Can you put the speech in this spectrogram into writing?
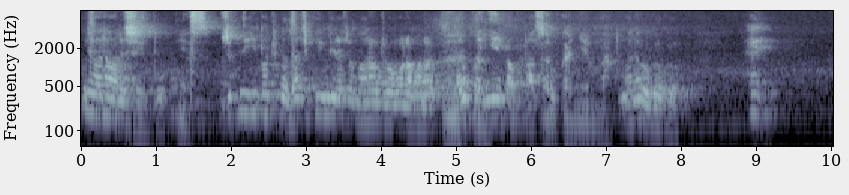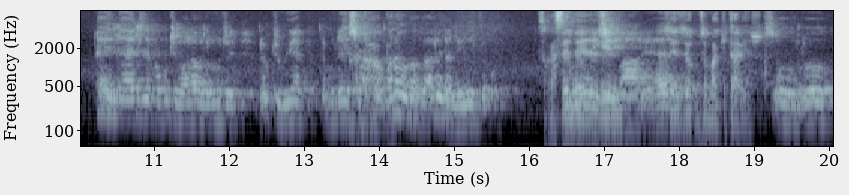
Kune vana vane zvipo. Yes. Zvekuimba tukanza achikuimbira chamwana kuti vamona mwana ari kukanyemba kupasi. Arukanyemba mwana hei dai ndaendire pokuti mwana wendikuti nokuti uya nekudaiso mwana wegogo anoenda nenyika saka sendainekeri Zimari, eh. zvezve kuti magitari izvi. So ndo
